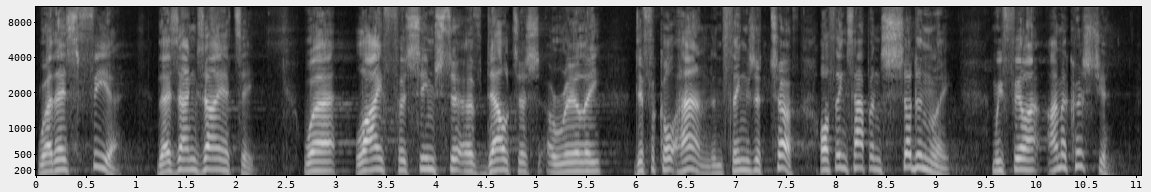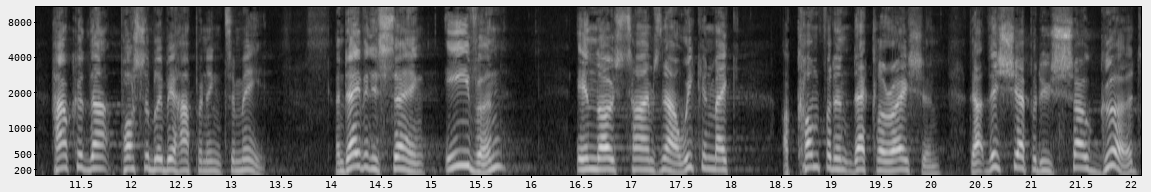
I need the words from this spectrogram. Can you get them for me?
where there's fear, there's anxiety, where life has, seems to have dealt us a really difficult hand and things are tough, or things happen suddenly. We feel like, I'm a Christian. How could that possibly be happening to me? And David is saying, even in those times now, we can make a confident declaration that this shepherd who's so good,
